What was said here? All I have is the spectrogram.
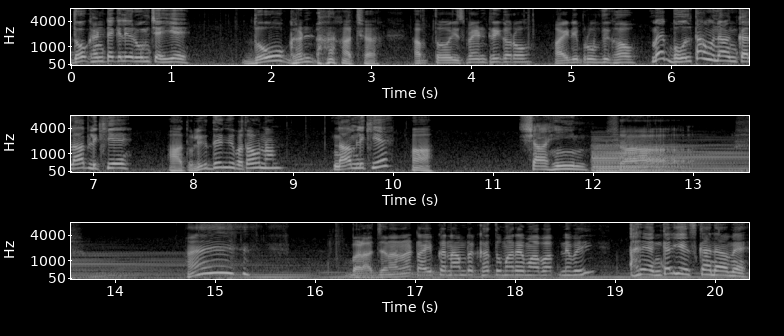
दो घंटे के लिए रूम चाहिए। दो घंटा अच्छा अब तो इसमें एंट्री करो आईडी प्रूफ दिखाओ। मैं बोलता हूँ ना अंकल आप लिखिए। हाँ तो लिख देंगे बताओ नाम। नाम लिखिए। हाँ। शाहीन। शाह हैं? बड़ा जनाना टाइप का नाम रखा तुम्हारे माँ बाप ने भाई। अरे अंकल ये इसका नाम है।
